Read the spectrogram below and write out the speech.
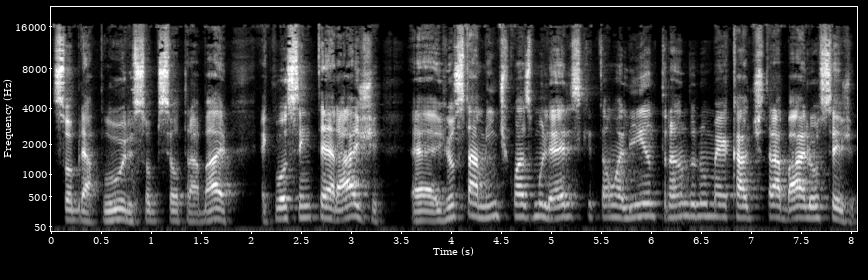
sobre a Pluri, sobre o seu trabalho, é que você interage é, justamente com as mulheres que estão ali entrando no mercado de trabalho, ou seja,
